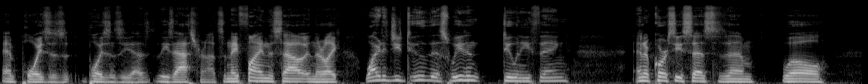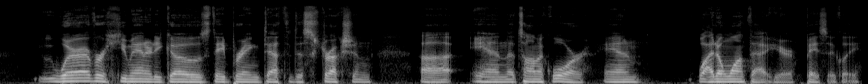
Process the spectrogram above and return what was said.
and poisons poisons these, these astronauts. And they find this out, and they're like, "Why did you do this? We didn't do anything." And of course, he says to them, "Well." Wherever humanity goes, they bring death and destruction uh, and atomic war. And well, I don't want that here, basically.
